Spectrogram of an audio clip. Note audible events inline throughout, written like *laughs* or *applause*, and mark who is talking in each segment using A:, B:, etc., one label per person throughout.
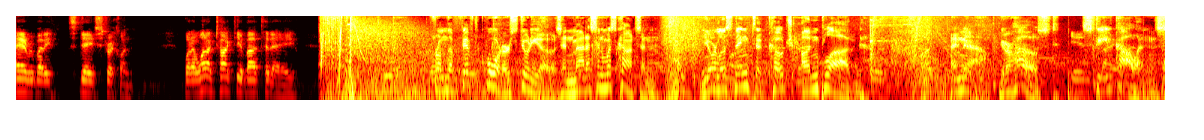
A: Hey everybody, it's Dave Strickland. What I want to talk to you about today.
B: From the fifth quarter studios in Madison, Wisconsin, you're listening to Coach Unplugged. And now, your host, Steve Collins.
